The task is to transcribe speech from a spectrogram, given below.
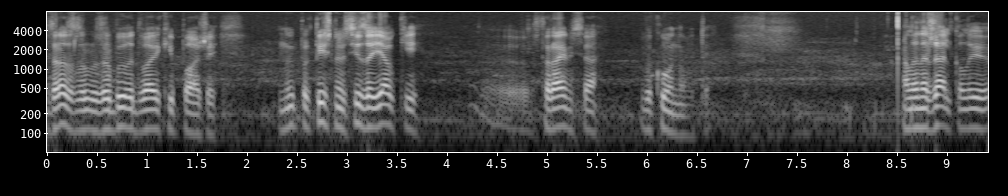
Зараз зробили два екіпажі. Ми практично всі заявки е, стараємося виконувати. Але, на жаль, коли е,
